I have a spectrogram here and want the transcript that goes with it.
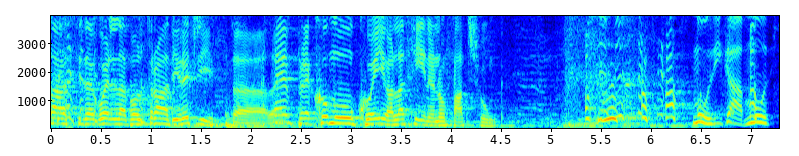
alzarsi da quella poltrona di regista. Sempre e comunque io alla fine non faccio un musica, musica.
